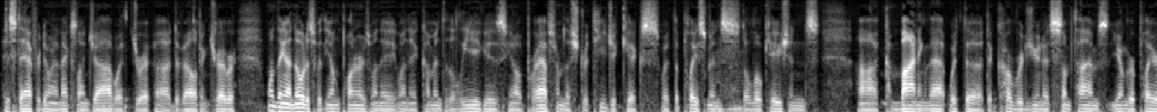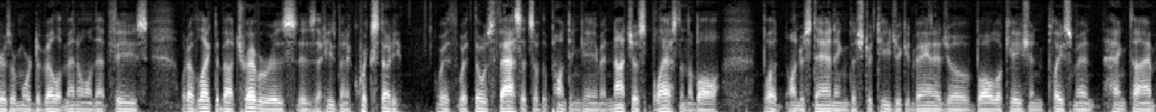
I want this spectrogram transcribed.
his staff are doing an excellent job with uh, developing Trevor. One thing I notice with young punters when they when they come into the league is you know perhaps from the strategic kicks with the placements, mm-hmm. the locations, uh, combining that with the the coverage units. Sometimes younger players are more developmental in that phase. What I've liked about Trevor is is that he's been a quick study with with those facets of the punting game and not just blasting the ball but understanding the strategic advantage of ball location, placement, hang time,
